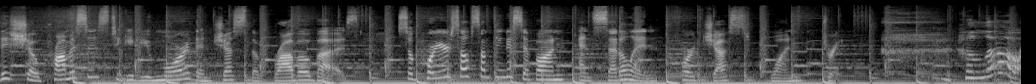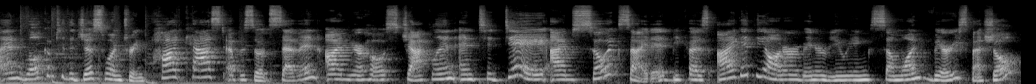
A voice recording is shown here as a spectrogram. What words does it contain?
this show promises to give you more than just the Bravo buzz. So pour yourself something to sip on and settle in for just one drink. Hello, and welcome to the Just One Drink podcast, episode seven. I'm your host, Jacqueline, and today I'm so excited because I get the honor of interviewing someone very special.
